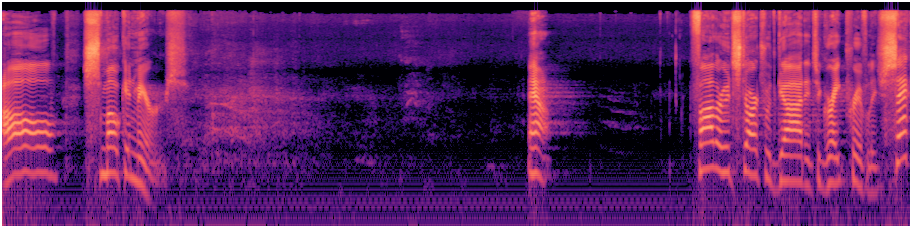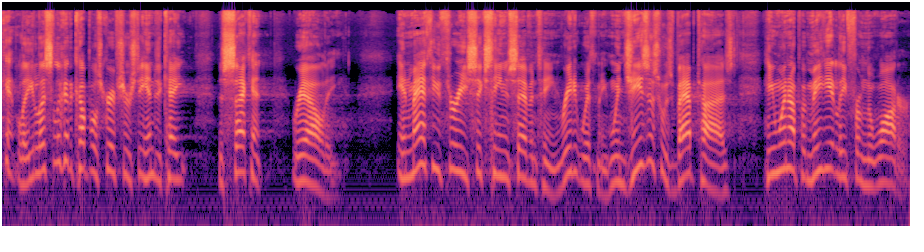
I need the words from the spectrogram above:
all smoke and mirrors. Now, fatherhood starts with God. It's a great privilege. Secondly, let's look at a couple of scriptures to indicate the second reality. In Matthew 3 16 and 17, read it with me. When Jesus was baptized, he went up immediately from the water.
